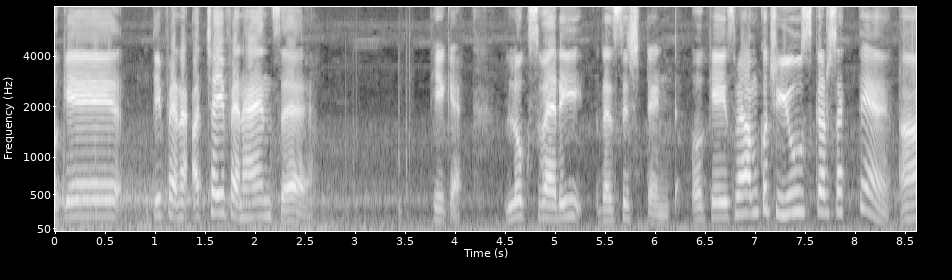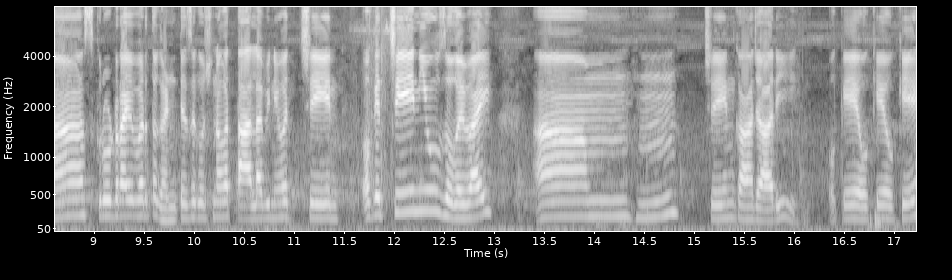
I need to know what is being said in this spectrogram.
ओके दी फेन अच्छा ये फेनहेंस है। ठीक है। लुक्स वेरी रेसिस्टेंट ओके इसमें हम कुछ यूज़ कर सकते हैं। हाँ स्क्रू ड्राइवर तो घंटे से कुछ ना होगा, ताला भी नहीं होगा चेन ओके चेन यूज़ हो गई भाई। हम्म चेन कहाँ जा रही? ओके ओके ओके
